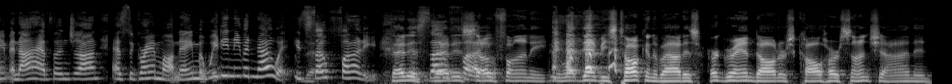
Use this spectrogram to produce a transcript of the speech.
name, and I have Sunshine as the grandma name, and we didn't even know it. It's so funny. That is so that is funny. so funny. What Debbie's talking about is her granddaughters call her Sunshine, and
